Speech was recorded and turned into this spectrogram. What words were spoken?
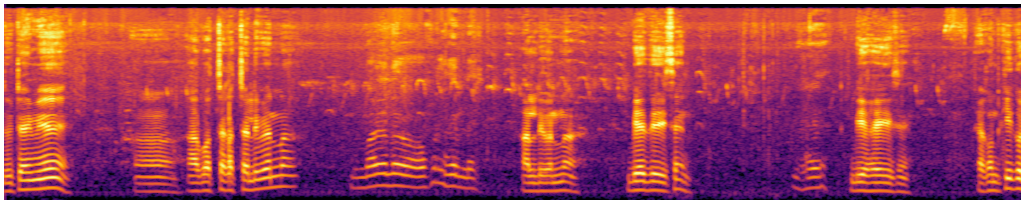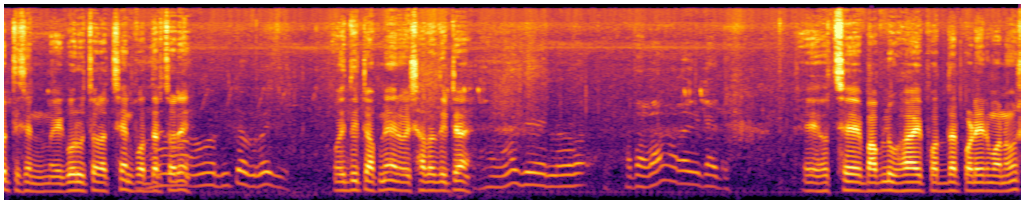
দুইটাই মেয়ে? আর বাচ্চা কাচ্চা নেবেন না? আর নেবেন না? বিয়ে দিয়েছেন? হ্যাঁ। বিয়ে হয়ে গেছে। এখন কি করতেছেন? এই গরু চড়াচ্ছেন পদ্মার চরে? রয়েছে ওই দুইটা আপনার ওই সাদা দুইটা? হ্যাঁ এই হচ্ছে বাবলু ভাই পদ্মার পাড়ের মানুষ।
